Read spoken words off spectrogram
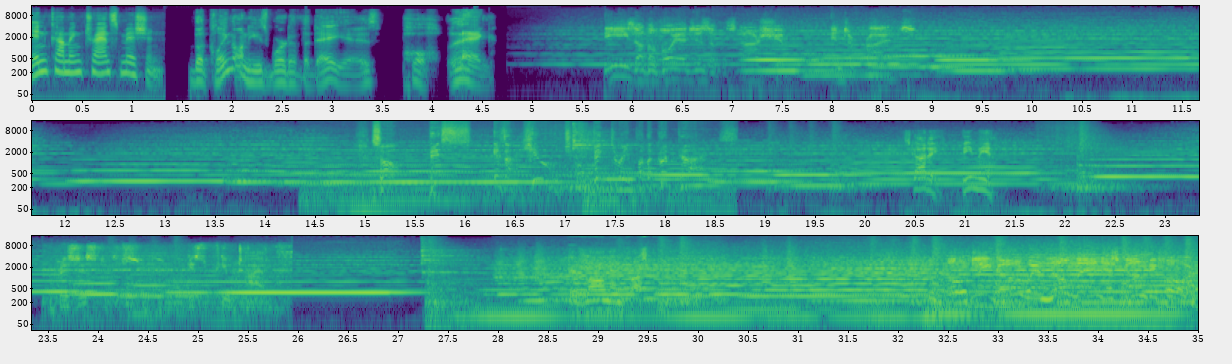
Incoming transmission. The Klingonese word of the day is po leg. These are the voyages of the starship Enterprise. So, this is a huge victory for the good guys. Scotty, beam me up. Resistance is futile. Long and prosper. Boldly go where no man has gone before.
